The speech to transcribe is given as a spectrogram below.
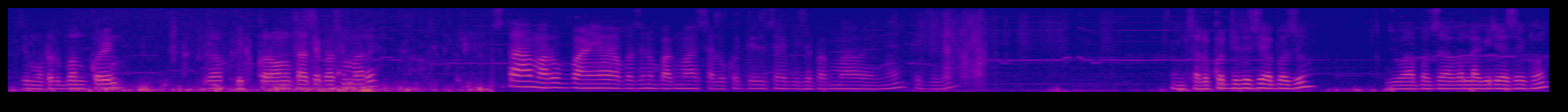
પછી મોટર બંધ કરીને ફિટ કરવાનું થશે પાછું મારે. દોસ્તો મારું પાણી હવે આ બાજુના ભાગમાં ચાલુ કરી દીધું છે. બીજા ભાગમાં આવે એને ચાલુ કરી દીધું છે આ બાજુ. જો આ બાજુ આવવા લાગી રહ્યા છે ઘઉં.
